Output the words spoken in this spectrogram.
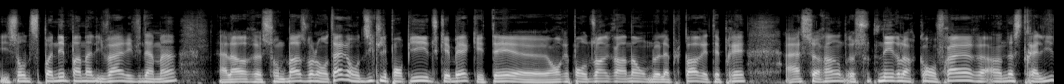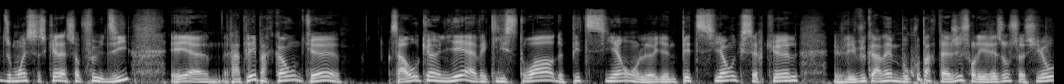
ils sont disponibles pendant l'hiver, évidemment. Alors, euh, sur une base volontaire, on dit que les pompiers du Québec étaient, euh, ont répondu en grand nombre. La plupart étaient prêts à se rendre, soutenir leurs confrères en Australie. Du moins, c'est ce que la SOPFEU dit. Et euh, rappelez par contre que ça n'a aucun lien avec l'histoire de pétition. Il y a une pétition qui circule. Je l'ai vu quand même beaucoup partagée sur les réseaux sociaux.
